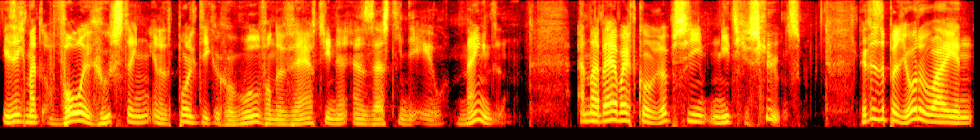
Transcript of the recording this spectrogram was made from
die zich met volle goesting in het politieke gewoel van de 15e en 16e eeuw mengden. En daarbij werd corruptie niet geschuwd. Dit is de periode waarin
